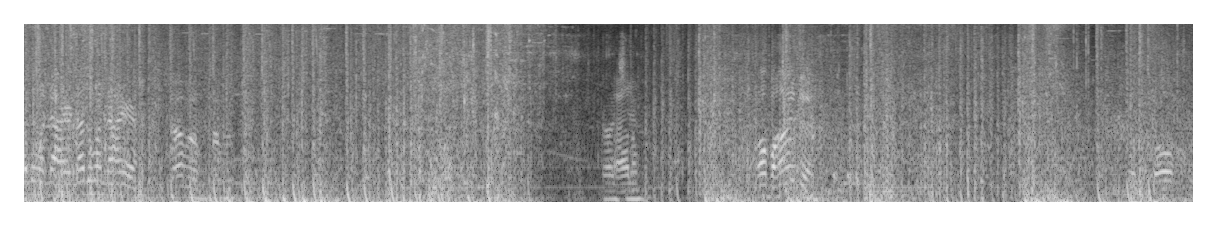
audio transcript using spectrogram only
Another one down here. Another one down here. Coming, coming. Got, Got him. Oh, behind us. Let's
